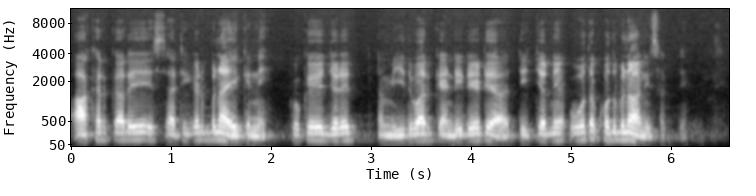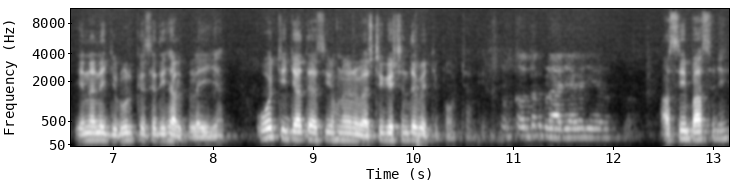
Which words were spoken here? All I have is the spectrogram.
ਆਖਰਕਾਰ ਇਹ ਸਰਟੀਫਿਕੇਟ ਬਣਾਏ ਕਿੰਨੇ? ਕਿਉਂਕਿ ਜਿਹੜੇ ਉਮੀਦਵਾਰ ਕੈਂਡੀਡੇਟ ਆ ਟੀਚਰ ਨੇ ਉਹ ਤਾਂ ਖੁਦ ਬਣਾ ਨਹੀਂ ਸਕਦੇ। ਇਹਨਾਂ ਨੇ ਜ਼ਰੂਰ ਕਿਸੇ ਦੀ ਹੈਲਪ ਲਈ ਆ। ਉਹ ਚੀਜ਼ਾਂ ਤੇ ਅਸੀਂ ਹੁਣ ਇਨਵੈਸਟੀਗੇਸ਼ਨ ਦੇ ਵਿੱਚ ਪਹੁੰਚਾਂਗੇ। ਕਦੋਂ ਤੱਕ ਬੁਲਾਇਆ ਜਾਏਗਾ ਜੀ ਅਸੀਂ ਬਸ ਜੀ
